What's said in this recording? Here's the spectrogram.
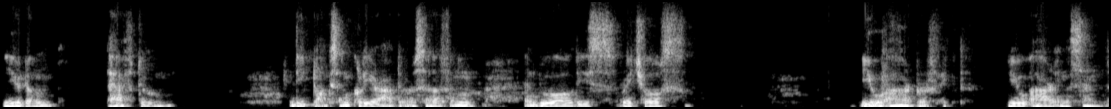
You don't have to detox and clear out yourself and and do all these rituals. You are perfect. You are innocent.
